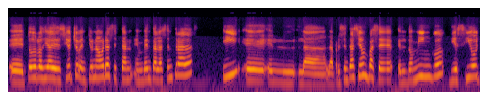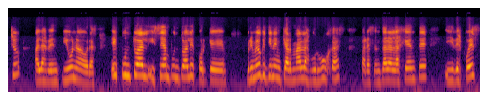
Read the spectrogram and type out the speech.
Eh, todos los días de 18 a 21 horas están en venta las entradas y eh, la, presentación va a ser el domingo 18 a las 21 horas. Es puntual y sean puntuales porque primero que tienen que armar las burbujas para sentar a la gente y después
